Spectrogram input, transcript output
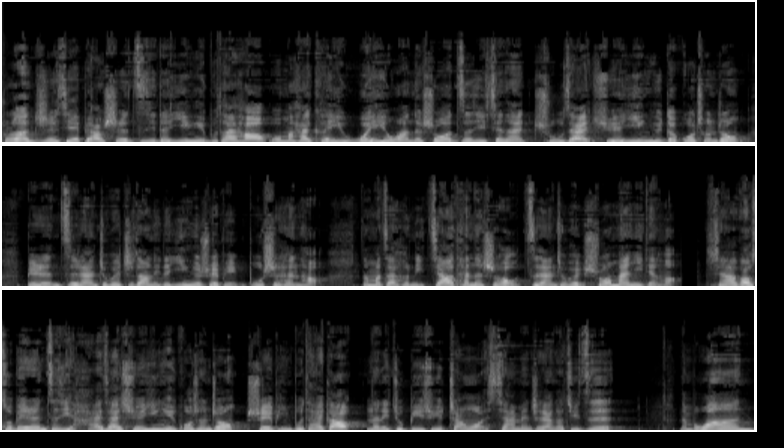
除了直接表示自己的英语不太好，我们还可以委婉的说自己现在处在学英语的过程中，别人自然就会知道你的英语水平不是很好。那么在和你交谈的时候，自然就会说慢一点了。想要告诉别人自己还在学英语过程中，水平不太高，那你就必须掌握下面这两个句子。Number one,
